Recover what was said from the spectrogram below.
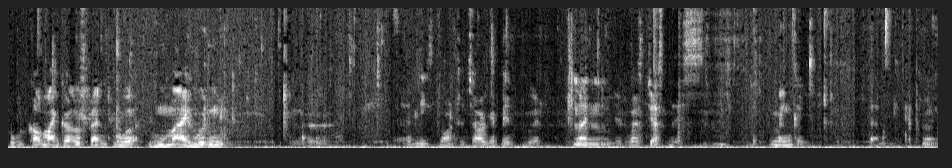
who would call my girlfriend who whom I wouldn't uh, at least want to talk a bit with. Like Mm. it was just this mingle. That, Right,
